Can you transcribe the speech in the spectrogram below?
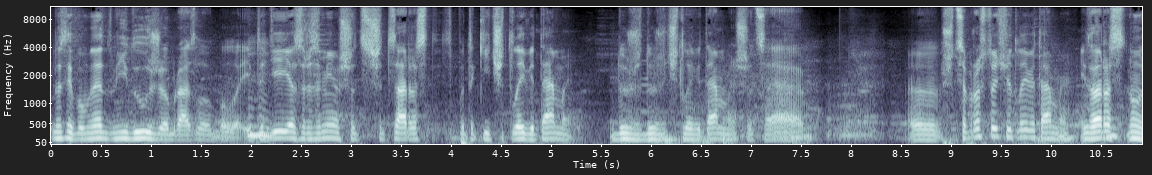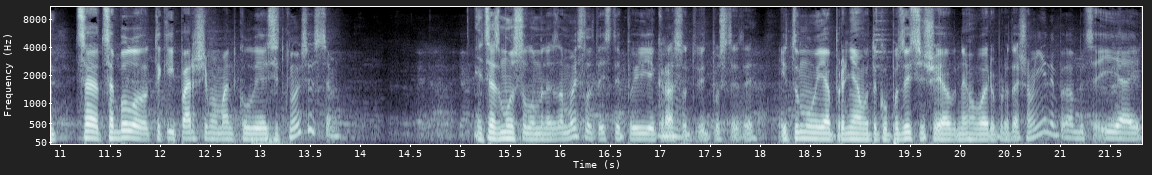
Ну, типу, мене мені дуже образливо було. І Мгм. тоді я зрозумів, що, що зараз типу, такі чутливі теми, дуже дуже чутливі теми, що це. Е, Що це просто чутливі теми. І зараз, ну, це, це було такий перший момент, коли я зіткнувся з цим. І це змусило мене замислитись, типу, і якраз от відпустити. І тому я прийняв таку позицію, що я не говорю про те, що мені не подобається, і я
